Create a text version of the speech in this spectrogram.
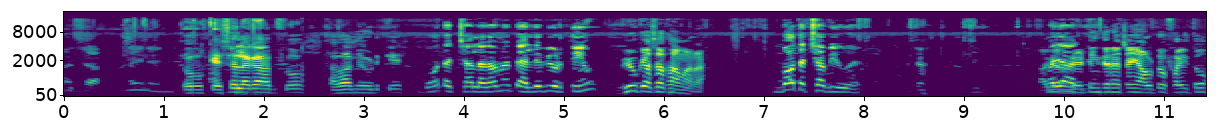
अच्छा, नहीं नहीं नहीं। तो कैसा लगा आपको हवा में उड़ के? बहुत अच्छा लगा मैं पहले भी उड़ती हूँ। व्यू कैसा था हमारा? बहुत अच्छा व्यू है। अच्छा। अगर रेटिंग देना चाहिए आउट ऑफ़ फाइव तो?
